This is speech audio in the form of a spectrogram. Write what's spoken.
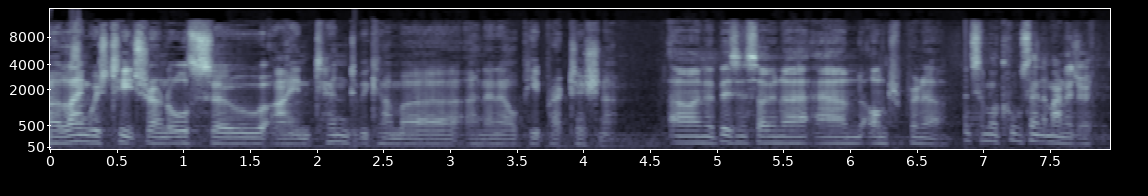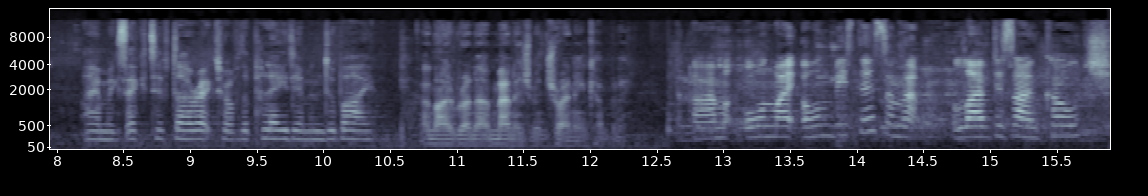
a language teacher and also I intend to become a, an NLP practitioner. I'm a business owner and entrepreneur. So I'm a call centre manager. I'm executive director of the Palladium in Dubai. And I run a management training company. I'm on my own business. I'm a life design coach.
